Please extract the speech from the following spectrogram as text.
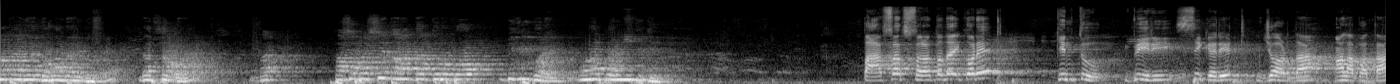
মাথায় হয়ে দোকানদারি করে ব্যবসা করে। বাট পাশাপাশি তামাকদার দ্রব্য বিক্রি করে, ওনার পরিণতি কি? পাঁচক সলাতদাই করে, কিন্তু বিড়ি, সিগারেট, জর্দা, আলাপাতা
